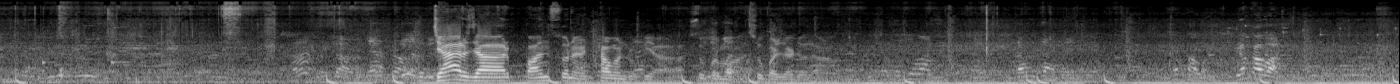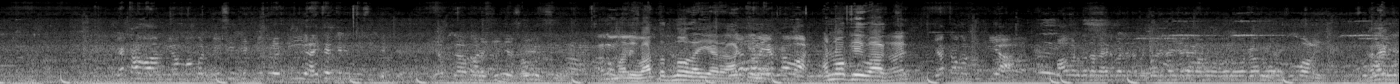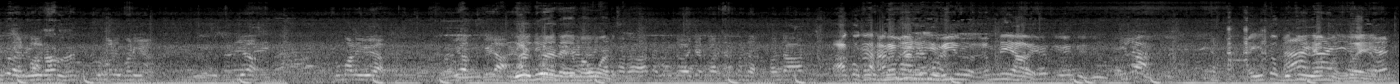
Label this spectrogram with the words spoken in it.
ચાર હજાર પાંચસો ને અઠ્ઠાવન રૂપિયા સુપરમાં સુપર જાડો દાણો. અમારી વાત જ ન થાય યાર આખી અનોખી વાત. રૂપિયા. જો, જો ને એમાં હું આખો તો મહેમાન હજી એમ નહીં આવે. એ તો બધું એમ જ હોય એમ.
